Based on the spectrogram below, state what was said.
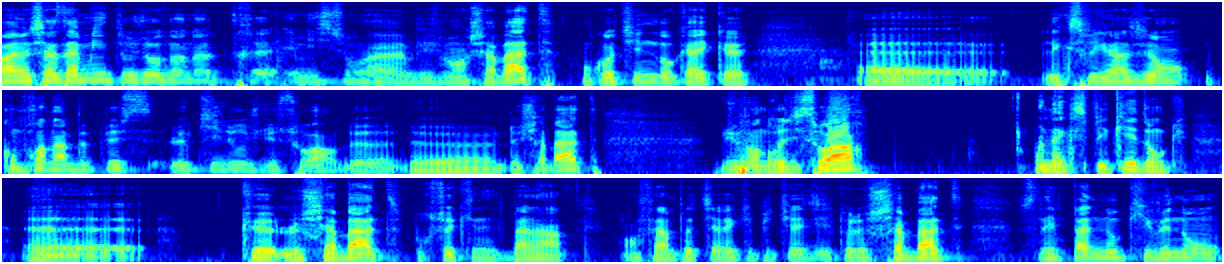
Ah mes chers amis, toujours dans notre euh, émission euh, Vivement Shabbat, on continue donc avec euh, l'explication, comprendre un peu plus le kidouche du soir de, Shabbat, du vendredi soir. On a expliqué donc que le Shabbat, pour ceux qui n'étaient pas là, on fait un petit récapitulatif, que le Shabbat, ce n'est pas nous qui venons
